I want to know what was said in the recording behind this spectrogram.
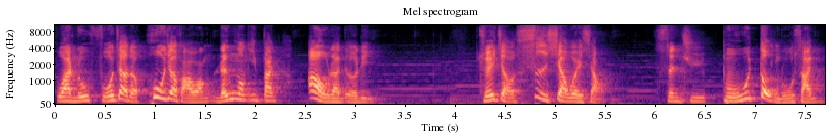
宛如佛教的护教法王人王一般傲然而立，嘴角似笑未笑，身躯不动如山。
